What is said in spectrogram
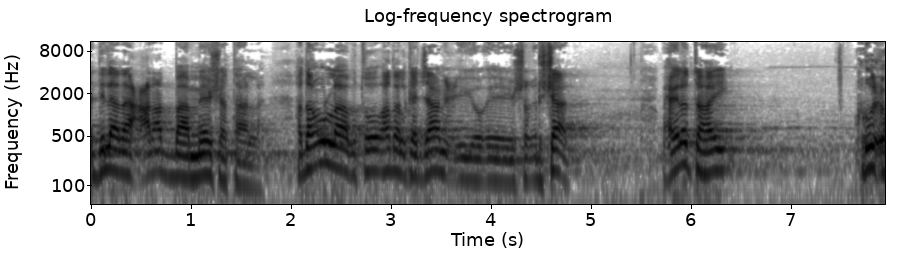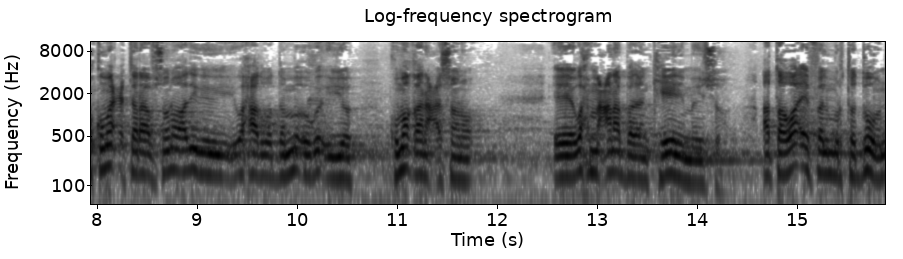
adilada cadcad baa meesha taalla haddaan u laabto hadalka jaamic iyo sheekh irshaad waxay la tahay ruuxu kuma ictiraafsano adiga waxaad wadamo oga iyo kuma qanacsano wax macno badan keeni mayso aلطawaaئif almurtaduun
